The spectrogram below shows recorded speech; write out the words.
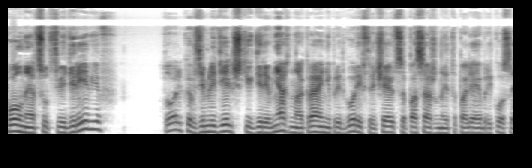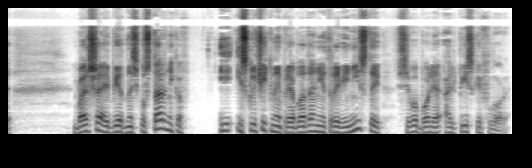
полное отсутствие деревьев, только в земледельческих деревнях на окраине предгорий встречаются посаженные тополя и абрикосы, большая бедность кустарников и исключительное преобладание травянистой, всего более альпийской флоры.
